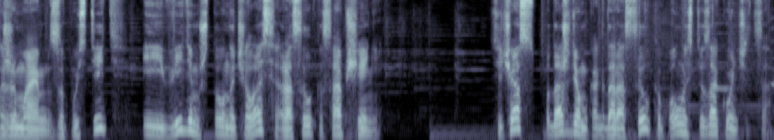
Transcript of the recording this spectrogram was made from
Нажимаем «Запустить» и видим, что началась рассылка сообщений. Сейчас подождем, когда рассылка полностью закончится.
